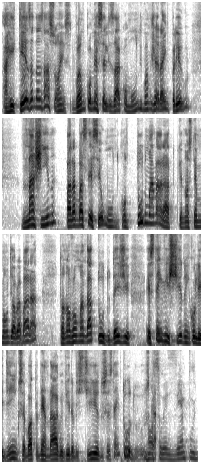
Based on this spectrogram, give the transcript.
A riqueza das nações. Vamos comercializar com o mundo e vamos gerar emprego na China para abastecer o mundo, com tudo mais barato, porque nós temos mão de obra barata. Então nós vamos mandar tudo. Desde. Eles têm vestido encolhidinho, que você bota dentro d'água e vira vestido. Vocês têm tudo. Nossa, caras. o exemplo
